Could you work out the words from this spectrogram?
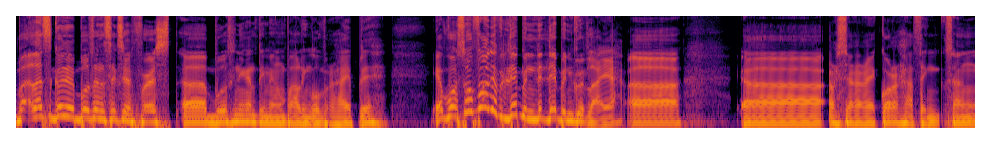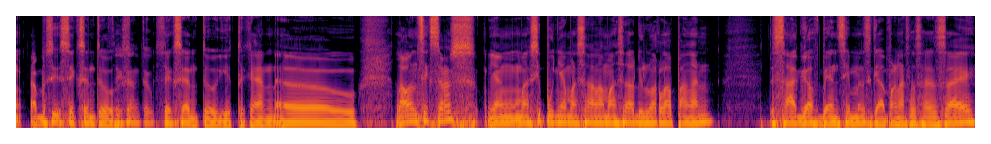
but let's go to the Bulls and Sixers first. Eh, Bulls ini kan tim yang paling overhyped deh Ya, well, so far they've, they've been they've been good lah ya. Eh eh, secara rekor I think sang apa sih six and two. Six and two. Six and two gitu kan. Eh, lawan Sixers yang masih punya masalah-masalah di luar lapangan. The saga of Ben Simmons gak pernah selesai-selesai.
